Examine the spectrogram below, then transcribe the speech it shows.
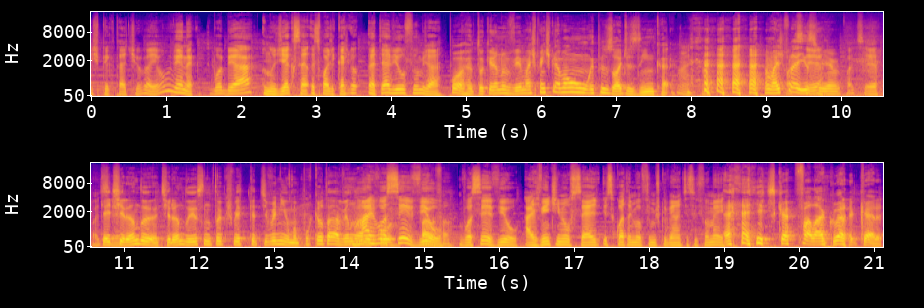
expectativa aí. Vamos ver, né? Se bobear, no dia que sair esse podcast, eu até vi o filme já. Porra, eu tô querendo ver mais pra gente gravar um episódiozinho, cara. Ah, então, mais pra pode isso ser, mesmo. Pode ser, pode Porque ser. tirando, tirando isso, não tô com expectativa nenhuma. Porque eu tava vendo lá Mas você viu, Fala, fala. você viu as 20 mil séries e 50 mil filmes que vem antes desse filme aí? É isso que eu ia falar agora, cara.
